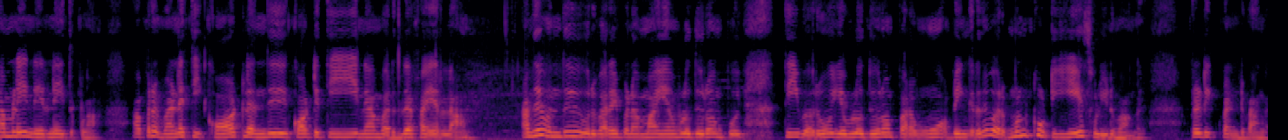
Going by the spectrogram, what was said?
நம்மளே நிர்ணயித்துக்கலாம். அப்புறம் வனத்தி காட்டிலேருந்து காட்டு தீலாம் வருதுல ஃபயர்லாம் அதே வந்து ஒரு வரைபடமாக எவ்வளோ தூரம் போய் தீ வரும் எவ்வளோ தூரம் பரவும் அப்படிங்கிறது ஒரு முன்கூட்டியே சொல்லிடுவாங்க. ப்ரெடிக்ட் பண்ணிடுவாங்க.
